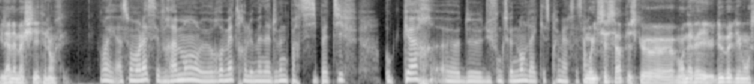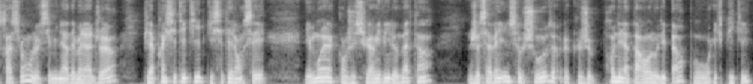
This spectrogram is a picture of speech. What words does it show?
Et là, la machine était lancée. Ouais, à ce moment-là, c'est vraiment euh, remettre le management participatif au cœur euh, du fonctionnement de la caisse primaire, c'est ça? Oui, c'est ça, puisque euh, on avait eu deux belles démonstrations, le séminaire des managers, puis après cette équipe qui s'était lancée. Et moi, quand je suis arrivé le matin, je savais une seule chose, que je prenais la parole au départ pour expliquer.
